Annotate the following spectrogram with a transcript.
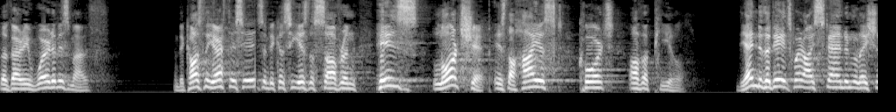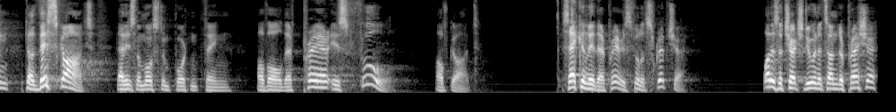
the very word of his mouth. And because the earth is his and because he is the sovereign, his lordship is the highest court of appeal. At the end of the day, it's where I stand in relation to this God that is the most important thing of all. Their prayer is full of God. Secondly, their prayer is full of Scripture. What does the church do when it's under pressure?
